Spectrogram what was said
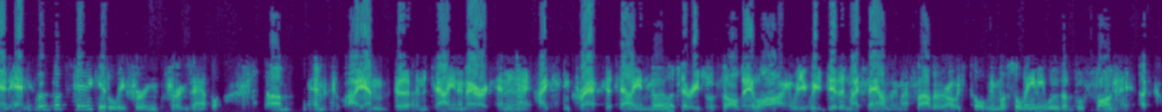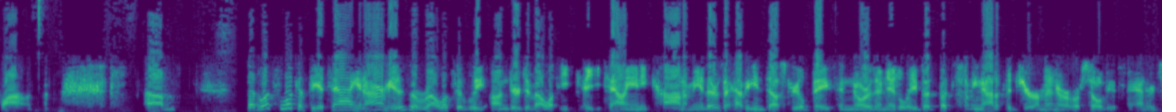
And and let's take Italy for for example. Um, and I am uh, an Italian American, and I, I can crack Italian military jokes all day long. We we did in my family. My father always told me Mussolini was a buffone, a clown. Um, but let's look at the Italian army. This is a relatively underdeveloped e- Italian economy. There's a heavy industrial base in northern Italy, but but something not at the German or, or Soviet standards.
